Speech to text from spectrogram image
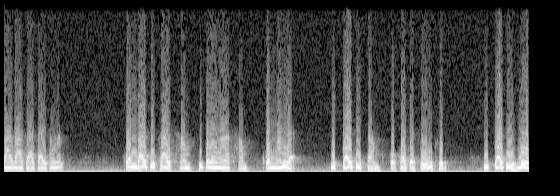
กายวาจาใจทั้งนั้น คนใดที่ใครทำพิจารณาทำคนนั้นแหละ จิตใจที่ต่ำก็ค่อยจะสูงขึ้น จิตใจที่มืด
